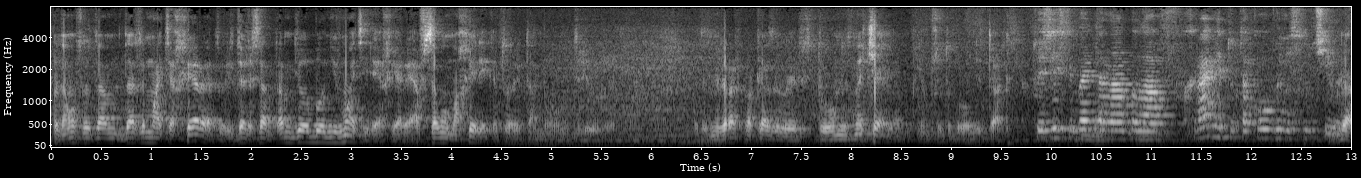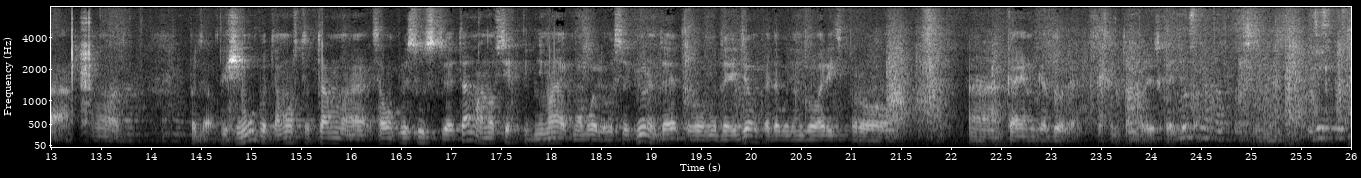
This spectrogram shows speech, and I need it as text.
потому что там даже мать Ахера, то есть даже сам, там дело было не в матери Ахеры, а в самом Ахере, который там был внутри уже. Этот Мидраж показывает, что он изначально нем что-то было не так. То есть, если бы это она была в храме, то такого бы не случилось. Да, вот. Потому- Почему? Потому что там э, само присутствие там, оно всех поднимает на более высокий уровень. До этого мы дойдем, когда будем говорить про Каин Гадоля, как он там происходило. Можно вопрос? Здесь просто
